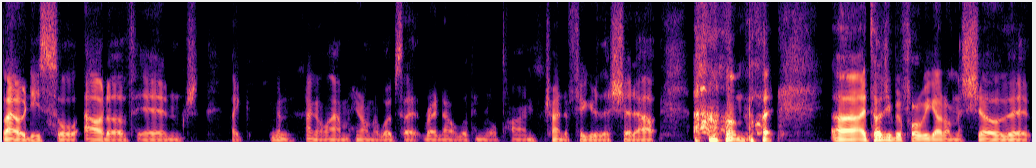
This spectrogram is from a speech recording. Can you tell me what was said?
biodiesel out of? And like, I'm gonna, not gonna lie, I'm here on the website right now, looking real time, trying to figure this shit out. um, but uh, I told you before we got on the show that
